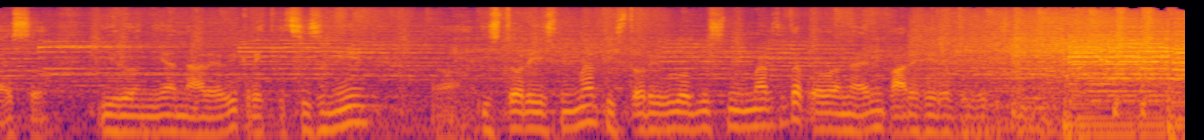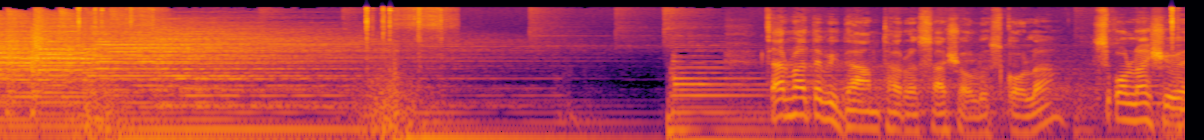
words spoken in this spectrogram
ეს ირონია, ნარევი, კრიტიციზმი ისტორიის მიმართ, ისტორიულობის მიმართ და ყველანაირი პარიღირებულობის მიმართ. წარმატებით დაამთავრა საშუალო სკოლა. სკოლაშივე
